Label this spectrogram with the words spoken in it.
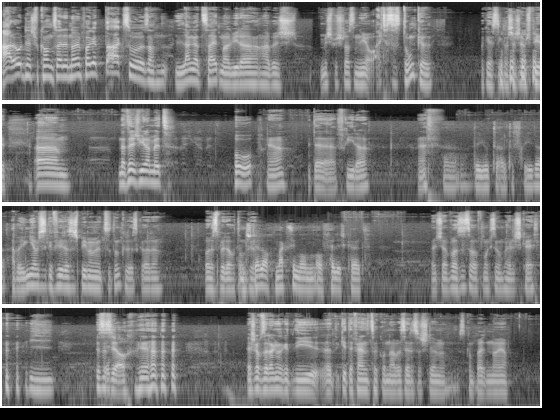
Hallo und herzlich willkommen zu einer neuen Folge Dark Souls. Nach langer Zeit mal wieder habe ich mich beschlossen, hier, oh Alter, das ist dunkel. Okay, das liegt wahrscheinlich im Spiel. Ähm, natürlich wieder mit Hope, ja, mit der Frieda. Ja, der gute alte Frieda. Aber irgendwie habe ich das Gefühl, dass das Spiel mal mit zu dunkel ist gerade. Oder es wird auch dunkel. stell auch Maximum auf Helligkeit. Ich glaube, was ist auf Maximum Helligkeit? ist es ja auch, ja. Ich glaube, so langsam geht, die, äh, geht der Fernseher zugrunde, aber ist ja nicht so schlimm. Es kommt bald ein neuer.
